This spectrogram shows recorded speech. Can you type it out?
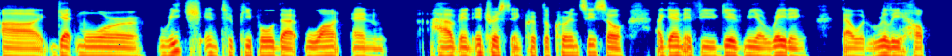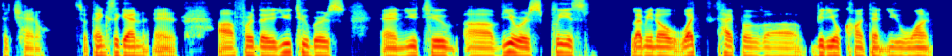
uh, get more reach into people that want and have an interest in cryptocurrency. So again, if you give me a rating, that would really help the channel. So thanks again. And uh, for the YouTubers and YouTube uh, viewers, please let me know what type of uh, video content you want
